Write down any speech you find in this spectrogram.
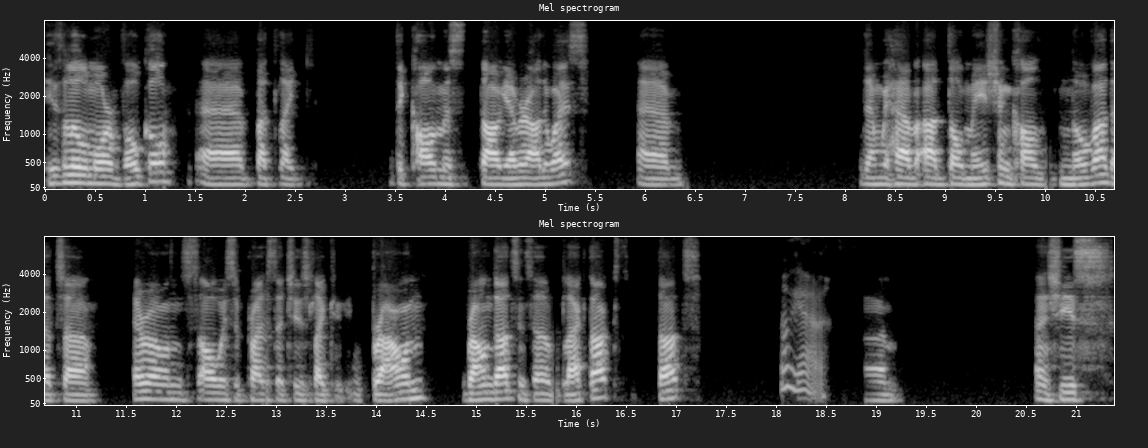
he's a little more vocal, uh, but like the calmest dog ever otherwise. Um, then we have a Dalmatian called Nova. That's uh everyone's always surprised that she's like brown, brown dots instead of black dots dots. Oh yeah. Um, and she's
